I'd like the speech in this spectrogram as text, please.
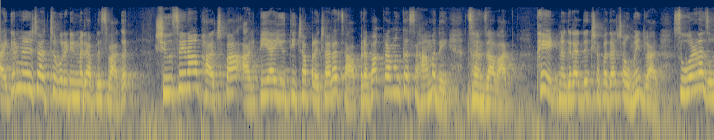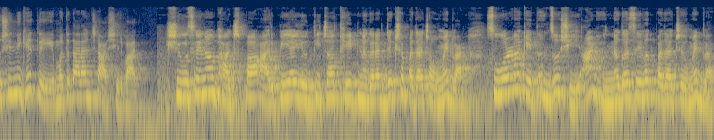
रायगड मिररच्या आजच्या बुलेटिनमध्ये आपलं स्वागत. Shivsena Bhajapa R P I युतीच्या प्रचाराचा प्रभाग क्रमांक सहामध्ये झंझावात. थेट नगराध्यक्षपदाच्या उमेदवार सुवर्णा जोशींनी घेतले मतदारांचे आशीर्वाद. Shivsena Bhajapa R P I युतीच्या थेट नगराध्यक्षपदाच्या उमेदवार सुवर्णा केतन जोशी आणि नगरसेवक पदाचे उमेदवार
